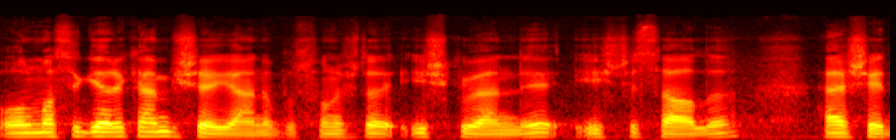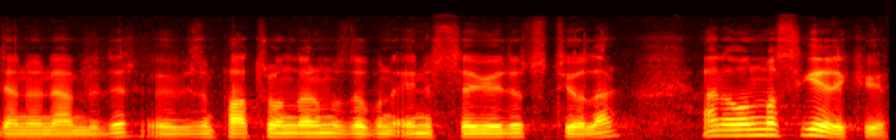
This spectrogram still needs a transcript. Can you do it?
olması gereken bir şey yani bu sonuçta iş güvenliği, işçi sağlığı her şeyden önemlidir. E, bizim patronlarımız da bunu en üst seviyede tutuyorlar. Yani olması gerekiyor.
